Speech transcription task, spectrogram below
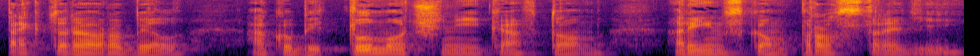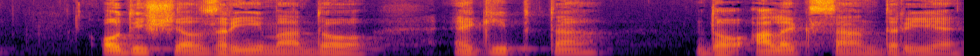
pre ktorého robil akoby tlmočníka v tom rímskom prostredí. Odišiel z Ríma do Egypta, do Alexandrie,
